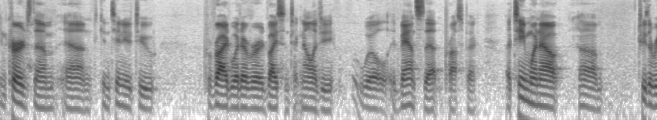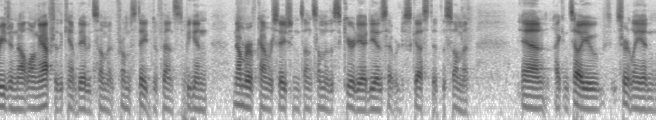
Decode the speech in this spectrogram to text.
encourage them and continue to provide whatever advice and technology will advance that prospect. A team went out um, to the region not long after the Camp David summit from State Defense to begin a number of conversations on some of the security ideas that were discussed at the summit. And I can tell you, certainly in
